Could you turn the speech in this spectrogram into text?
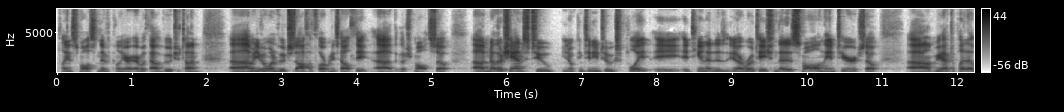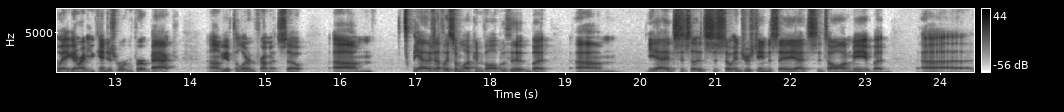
playing small significantly or, or without Vuce a ton. Um, even when Vuce is off the floor when he's healthy, uh, they're small. So uh, another chance to you know continue to exploit a, a team that is you know, a rotation that is small in the interior. So um, you have to play that way again, right? You can't just revert back. Um, you have to learn from it. So um, yeah, there's definitely some luck involved with it, but um, yeah, it's just it's just so interesting to say. Yeah, it's it's all on me, but uh,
